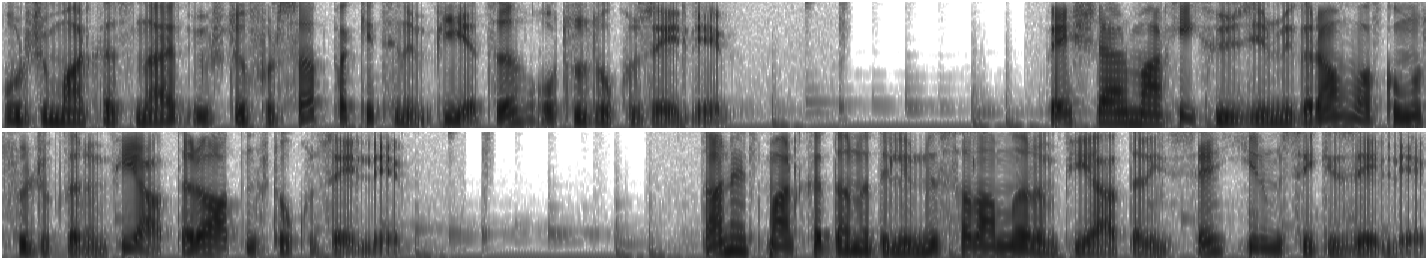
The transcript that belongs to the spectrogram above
Burcu markasına ait üçlü fırsat paketinin fiyatı 39.50. Beşler marka 220 gram vakumlu sucukların fiyatları 69.50. Danet marka dana dilimli salamların fiyatları ise 28.50.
